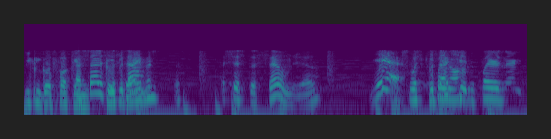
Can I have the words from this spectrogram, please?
You can go fucking I said it's scuba the diving. That's, that's just the Sims, yo. Yeah, Switch but between that all shit the players and everything.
